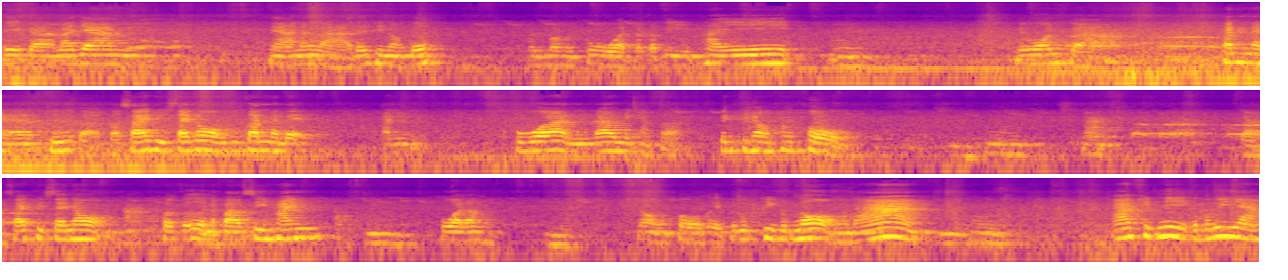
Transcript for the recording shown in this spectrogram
นี่กามายามงานนางหลาเด้อพี่น้องเด้อเป็นบ่เป็นปวดแล้วก็บีบให้อืม ไม่วอนกะท่านน่ะถือกับกับซ้ายพี่ซ้ายน้องคือกันนั่นแหละ อันผัวอันเล่านี่ค่ะก็เป็นพี่น้องทั้งโคนะกับซ้ายพี่ซ้ายน้องเพิ่นก็เอิ้นว่าเปล่าซีให้ผัวแล้วน้องโคก็เลยเป็นลูกพี่ลูกน้องนะอาคลิปนี้ก็บ่มีหยัง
